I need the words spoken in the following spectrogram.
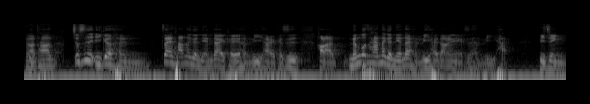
啊，他就是一个很在他那个年代可以很厉害，可是好啦，能够在他那个年代很厉害，当然也是很厉害。毕竟，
